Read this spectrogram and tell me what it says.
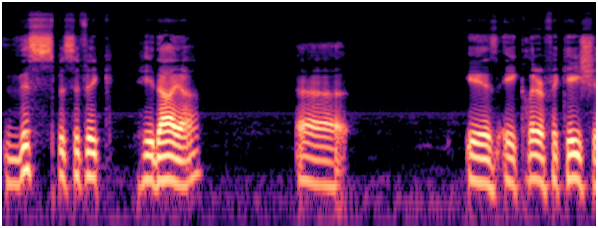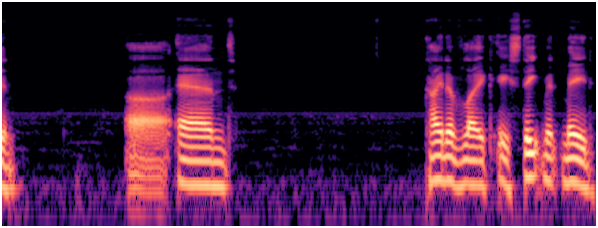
this specific hidayah uh, is a clarification uh, and kind of like a statement made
